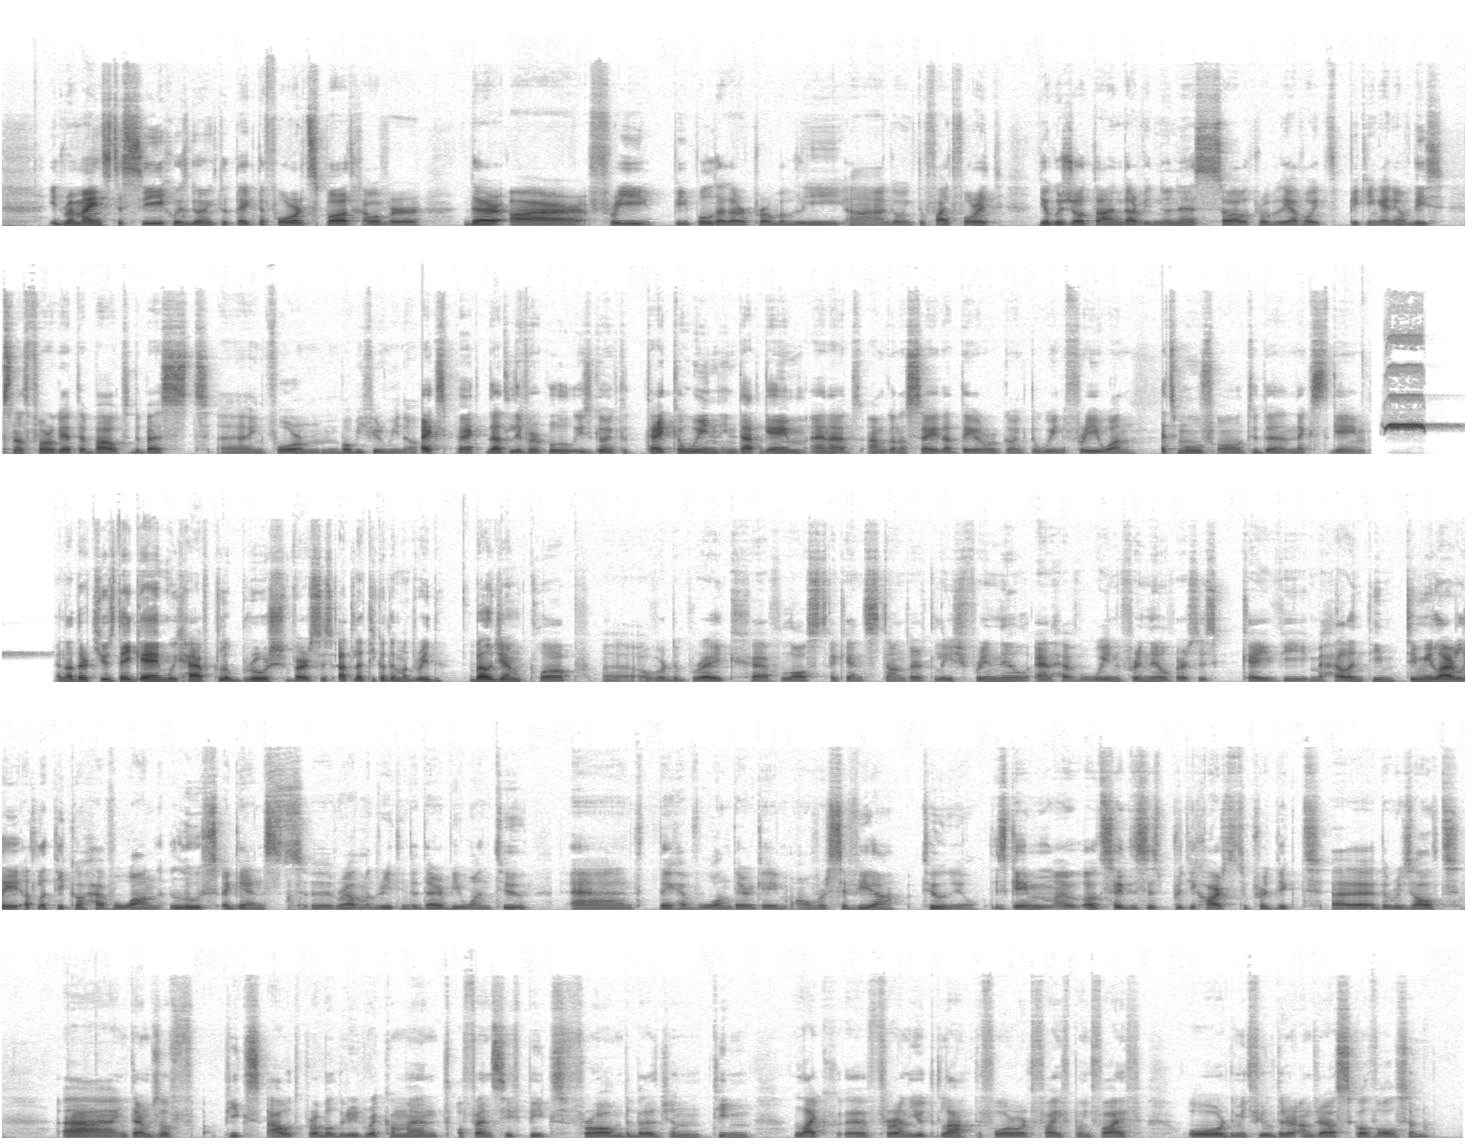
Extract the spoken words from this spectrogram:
It remains to see who is going to take the forward spot. However, there are three people that are probably uh, going to fight for it. Diogo Jota and Darwin Núñez, so I would probably avoid picking any of these. Let's not forget about the best uh, informed Bobby Firmino. I expect that Liverpool is going to take a win in that game, and i am gonna say that they are going to win 3 1. Let's move on to the next game. Another Tuesday game, we have Club Brugge versus Atletico de Madrid. Belgium club uh, over the break have lost against Standard Liège 3-0 and have win 3-0 versus KV Mechelen team. Similarly, Atletico have won lose against uh, Real Madrid in the derby 1-2 and they have won their game over Sevilla 2-0. This game, I would say this is pretty hard to predict uh, the result. Uh, in terms of picks, I would probably recommend offensive picks from the Belgian team, like uh, Ferran Jutgla, the forward 5.5, or the midfielder Andreas Skov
